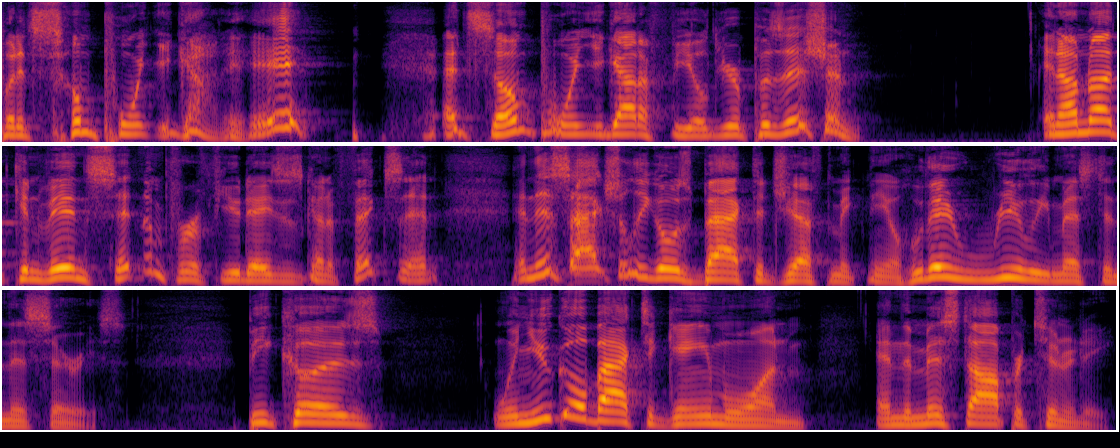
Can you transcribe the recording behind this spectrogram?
But at some point, you got to hit. At some point, you got to field your position. And I'm not convinced sitting him for a few days is going to fix it. And this actually goes back to Jeff McNeil, who they really missed in this series. Because when you go back to game one and the missed opportunity,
